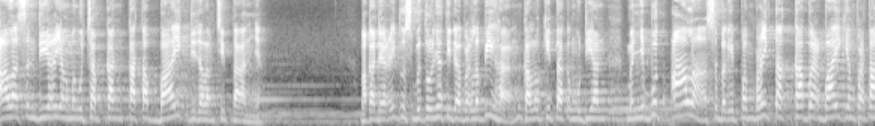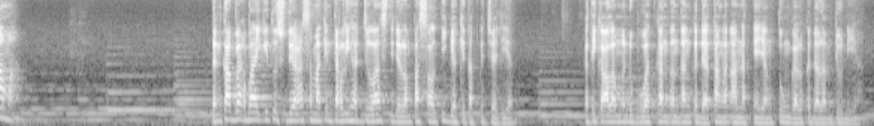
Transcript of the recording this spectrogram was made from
Allah sendiri yang mengucapkan kata baik di dalam ciptaannya. Maka dari itu sebetulnya tidak berlebihan kalau kita kemudian menyebut Allah sebagai pemberita kabar baik yang pertama. Dan kabar baik itu saudara semakin terlihat jelas di dalam pasal 3 kitab kejadian. Ketika Allah menubuatkan tentang kedatangan anaknya yang tunggal ke dalam dunia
